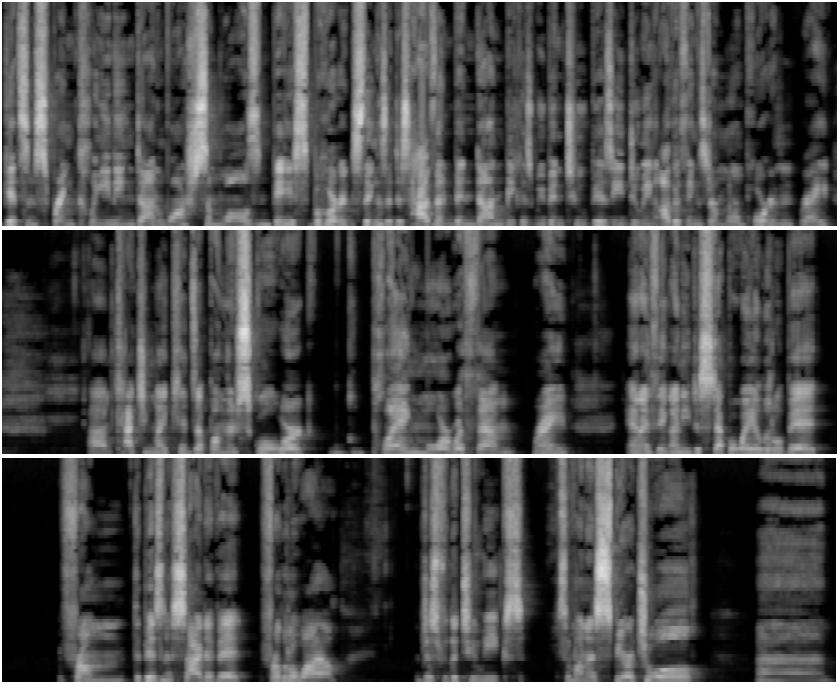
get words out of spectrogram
get some spring cleaning done, wash some walls and baseboards, things that just haven't been done because we've been too busy doing other things that are more important, right? Um, catching my kids up on their schoolwork, playing more with them, right? And I think I need to step away a little bit from the business side of it for a little while, just for the two weeks. So I'm on a spiritual um,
